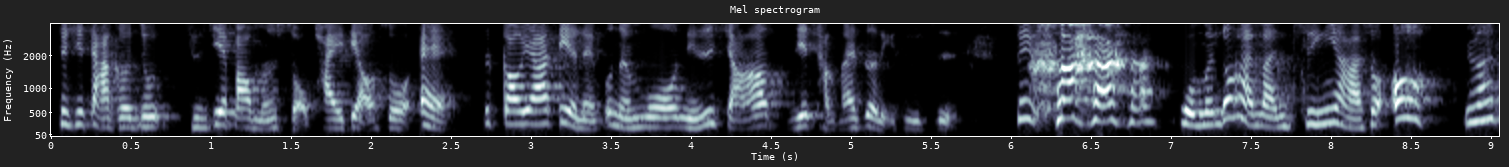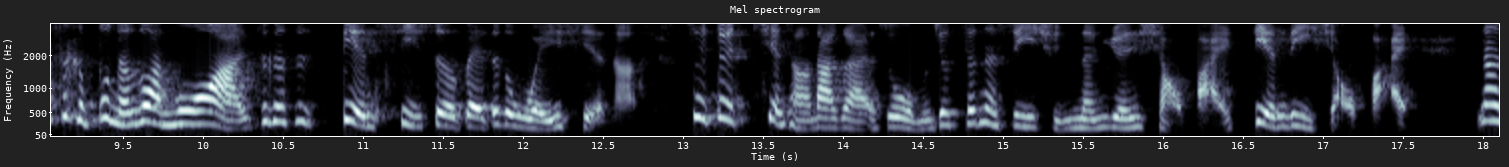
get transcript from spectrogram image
这些大哥就直接把我们的手拍掉，说：“哎，这高压电哎，不能摸，你是想要直接躺在这里是不是？”所以 我们都还蛮惊讶，说：“哦，原来这个不能乱摸啊，这个是电器设备，这个危险啊！”所以对现场的大哥来说，我们就真的是一群能源小白、电力小白。那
